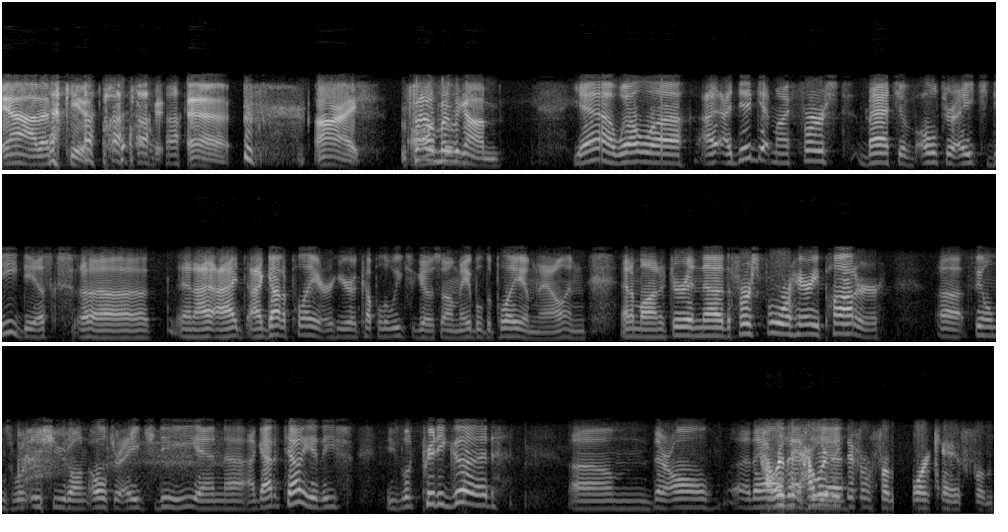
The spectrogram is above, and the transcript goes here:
Yeah, that's cute. uh, all right. So Awesome. moving on. Yeah, well, uh, I, I did get my first batch of Ultra HD discs, uh, and I, I I got a player here a couple of weeks ago, so I'm able to play them now, and and a monitor. And uh, the first four Harry Potter uh, films were issued on Ultra HD, and uh, I got to tell you, these these look pretty good. Um, they're all uh, they How all are they have how the, are uh, they different from 4K from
